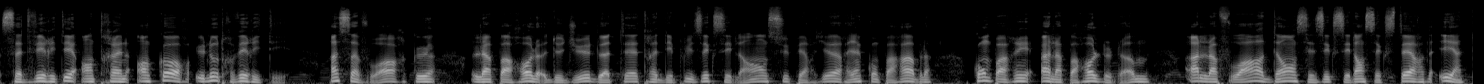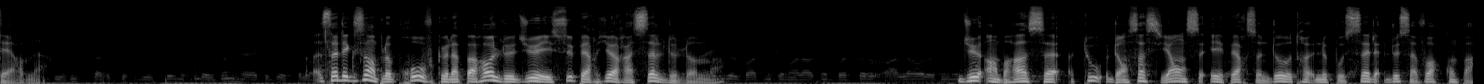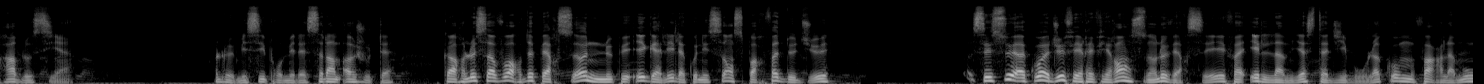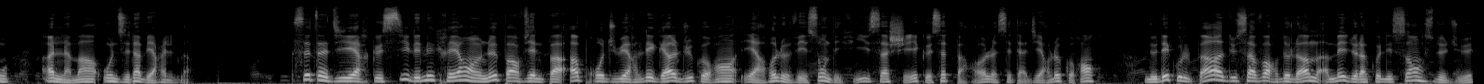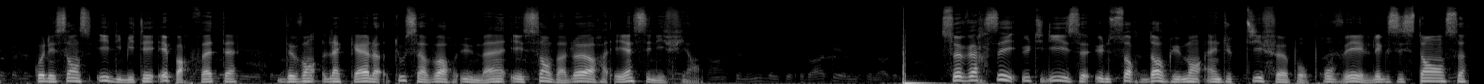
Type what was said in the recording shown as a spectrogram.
Cette vérité entraîne encore une autre vérité, à savoir que la parole de Dieu doit être des plus excellents, supérieurs et incomparables comparée à la parole de l'homme, à la fois dans ses excellences externes et internes. Cet exemple prouve que la parole de Dieu est supérieure à celle de l'homme. Dieu embrasse tout dans sa science et personne d'autre ne possède de savoir comparable au sien. Le Messie premier l'Islam ajoutait Car le savoir de personne ne peut égaler la connaissance parfaite de Dieu. C'est ce à quoi Dieu fait référence dans le verset. C'est-à-dire que si les mécréants ne parviennent pas à produire l'égal du Coran et à relever son défi, sachez que cette parole, c'est-à-dire le Coran, ne découle pas du savoir de l'homme, mais de la connaissance de Dieu, connaissance illimitée et parfaite, devant laquelle tout savoir humain est sans valeur et insignifiant. Ce verset utilise une sorte d'argument inductif pour prouver l'existence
